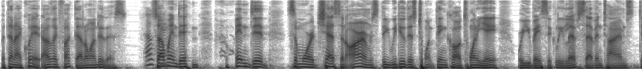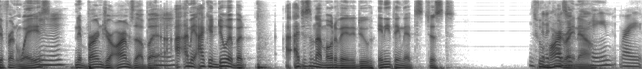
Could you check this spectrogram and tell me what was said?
But then I quit. I was like, "Fuck that! I don't want to do this." So I went and did went and did some more chest and arms. We do this tw- thing called 28 where you basically lift seven times different ways Mm-hmm. and it burns your arms up. But I, I mean, I can do it, but I- just am not motivated to do anything that's just It's too hard right now. Pain, right?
